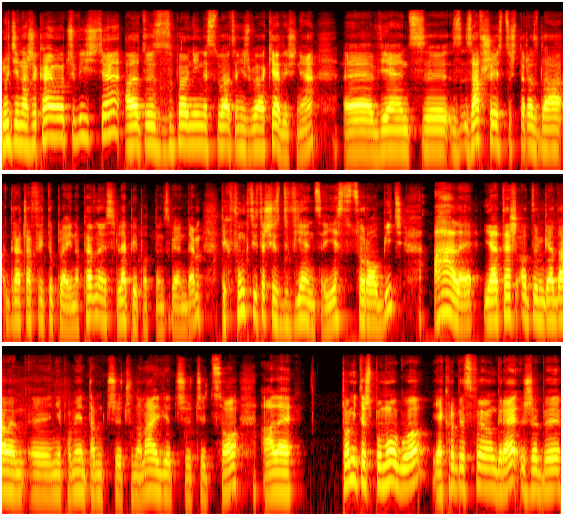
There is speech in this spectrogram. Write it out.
ludzie narzekają oczywiście, ale to jest zupełnie inna sytuacja niż była kiedyś, nie? E, więc y, zawsze jest coś teraz dla gracza free to play. Na pewno jest lepiej pod tym względem. Tych funkcji też jest więcej, jest co robić, ale ja też o tym gadałem, y, nie pamiętam czy, czy na live, czy, czy co, ale to mi też pomogło, jak robię swoją grę, żeby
